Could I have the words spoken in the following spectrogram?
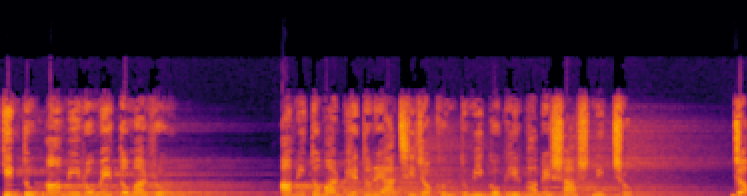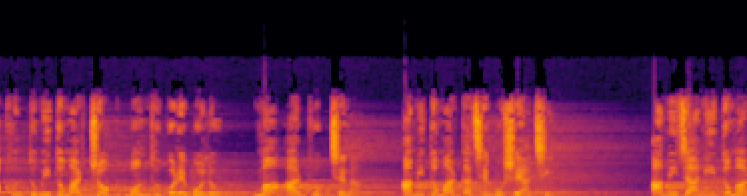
কিন্তু আমি রোমে তোমার রোম। আমি তোমার ভেতরে আছি যখন তুমি গভীরভাবে শ্বাস নিচ্ছ। যখন তুমি তোমার চোখ বন্ধ করে বলো, মা, আর ভুগছে না, আমি তোমার কাছে বসে আছি। আমি জানি তোমার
